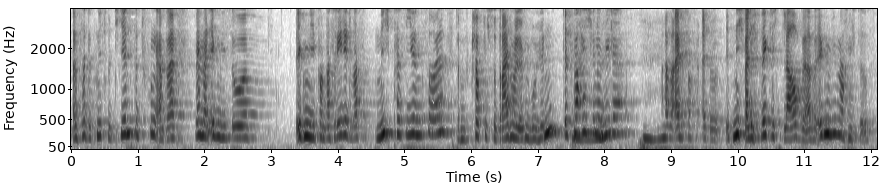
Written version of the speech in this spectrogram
das hat jetzt nichts mit Tieren zu tun, aber wenn man irgendwie so irgendwie von was redet, was nicht passieren soll, dann klopfe ich so dreimal irgendwo hin. Das mache ich hin und wieder. Aber einfach, also nicht, weil ich es wirklich glaube, aber irgendwie mache ich das.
